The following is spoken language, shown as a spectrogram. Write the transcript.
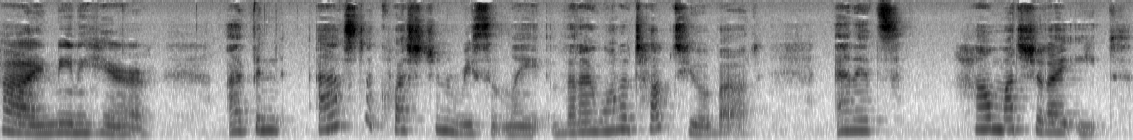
Hi, Nina here. I've been asked a question recently that I want to talk to you about, and it's how much should I eat?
